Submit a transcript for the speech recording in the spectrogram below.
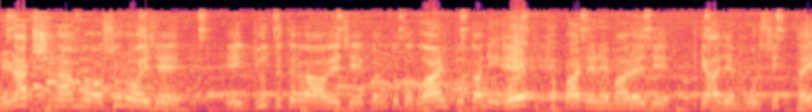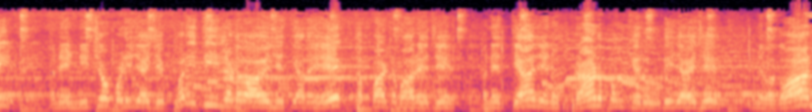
ઋણાક્ષ નામનો અસુર હોય છે એ યુદ્ધ કરવા આવે છે, પરંતુ ભગવાન પોતાની એક થપાટ એને મારે છે. ત્યાં જે મૂર્છિત થઈ અને નીચો પડી જાય છે, ફરીથી લડવા આવે છે, ત્યારે એક થપાટ મારે છે અને ત્યાં જ એનું પ્રાણ પંખેરું ઉડી જાય છે અને ભગવાન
